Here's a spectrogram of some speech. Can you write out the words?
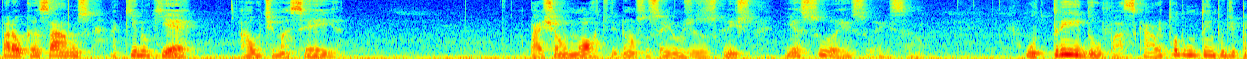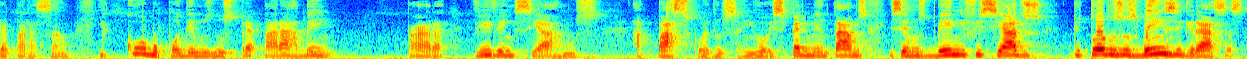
para alcançarmos aquilo que é a última ceia, a paixão e morte de nosso Senhor Jesus Cristo e a sua ressurreição. O tríduo pascal é todo um tempo de preparação. E como podemos nos preparar bem para vivenciarmos a Páscoa do Senhor, experimentarmos e sermos beneficiados de todos os bens e graças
